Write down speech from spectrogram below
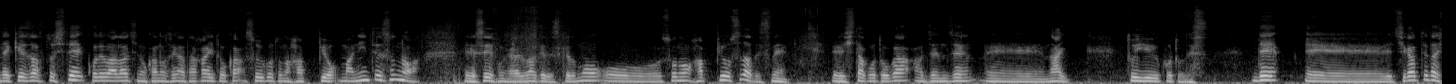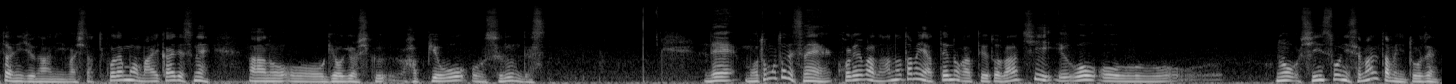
で警察としてこれは拉致の可能性が高いとかそういうことの発表、まあ、認定するのは、え、政府がやるわけですけどもその発表すらですね、え、したことが全然、えー、ない。ということです。でえー、違ってた人は27人いましたこれはもう毎回ですねあの行々しく発表をするんです。でもともとですねこれは何のためにやってるのかというと拉致をの真相に迫るために当然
